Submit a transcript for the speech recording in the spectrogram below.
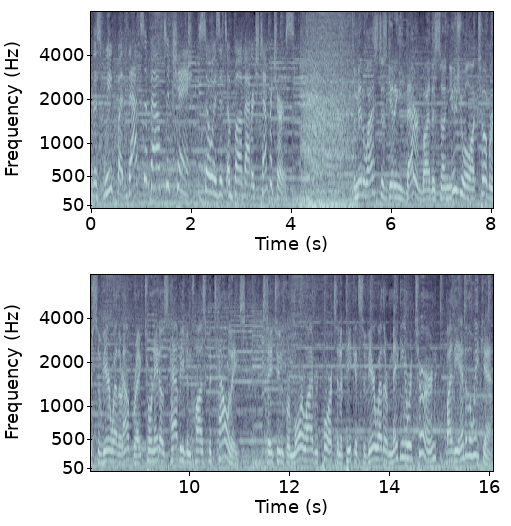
this week, but that's about to change. So is its above average temperatures. The Midwest is getting battered by this unusual October severe weather outbreak. Tornadoes have even caused fatalities. Stay tuned for more live reports and a peek at severe weather making a return by the end of the weekend.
